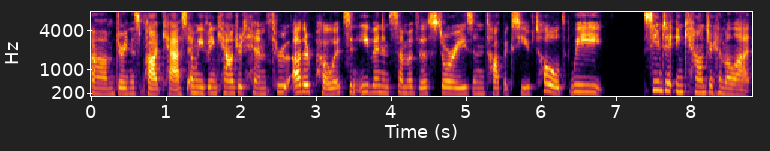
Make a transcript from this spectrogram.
um, during this podcast, and we've encountered him through other poets, and even in some of the stories and topics you've told, we seem to encounter him a lot.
